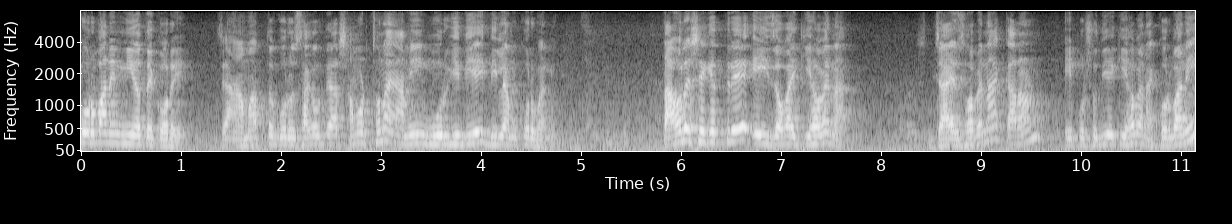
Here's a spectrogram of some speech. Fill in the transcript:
কোরবানির নিয়তে করে যে আমার তো গরু, ছাগল দেওয়ার সামর্থ্য নয় আমি মুরগি দিয়েই দিলাম কোরবানি, তাহলে সেক্ষেত্রে এই জবাই কি হবে না? জায়েজ হবে না, কারণ এই পশু দিয়ে কি হবে না? কোরবানি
